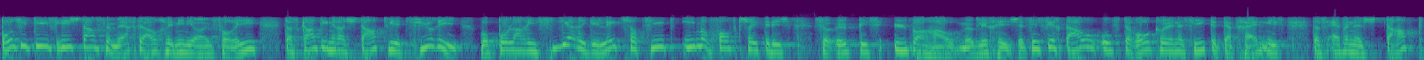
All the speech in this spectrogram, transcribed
Positiv ist das, man merkt auch ein bisschen meine Euphorie, dass gerade in einer Stadt wie Zürich, wo Polarisierung in letzter Zeit immer fortgeschritten ist, so etwas überhaupt möglich ist. Es ist vielleicht auch auf der rot-grünen Seite die Erkenntnis, dass eben eine Stadt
